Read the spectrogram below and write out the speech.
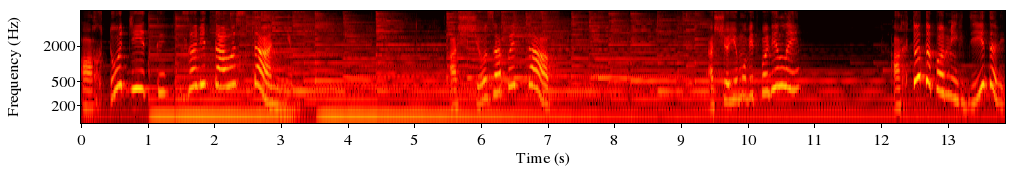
А хто, дітки, завітав останнім? А що запитав? А що йому відповіли? А хто допоміг дідові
